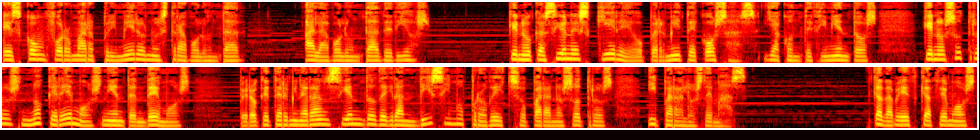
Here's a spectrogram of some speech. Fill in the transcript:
es conformar primero nuestra voluntad a la voluntad de Dios, que en ocasiones quiere o permite cosas y acontecimientos que nosotros no queremos ni entendemos, pero que terminarán siendo de grandísimo provecho para nosotros y para los demás. Cada vez que hacemos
